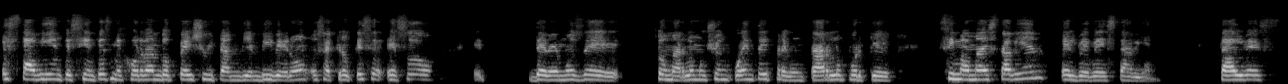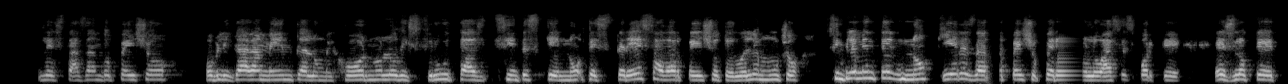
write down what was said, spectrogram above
Está bien, te sientes mejor dando pecho y también biberón. O sea, creo que eso, eso eh, debemos de tomarlo mucho en cuenta y preguntarlo porque si mamá está bien, el bebé está bien. Tal vez le estás dando pecho obligadamente, a lo mejor no lo disfrutas, sientes que no te estresa dar pecho, te duele mucho, simplemente no quieres dar pecho, pero lo haces porque es lo que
